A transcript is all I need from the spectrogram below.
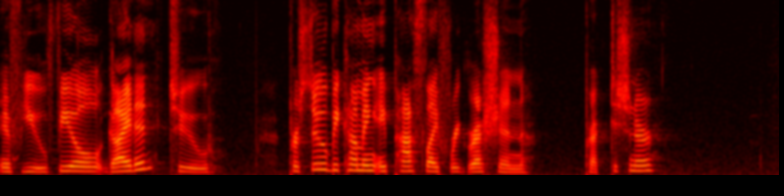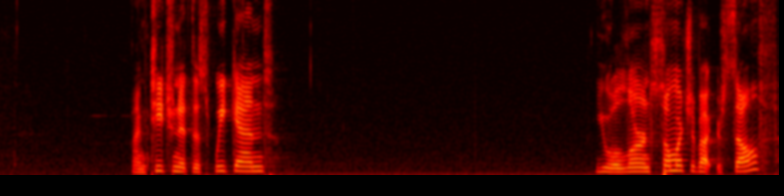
If you feel guided to pursue becoming a past life regression practitioner, I'm teaching it this weekend. You will learn so much about yourself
